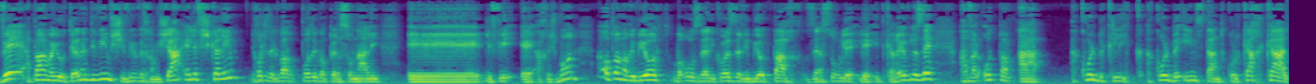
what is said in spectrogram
והפעם היו יותר נדיבים, 75 אלף שקלים. יכול להיות שזה כבר, פה זה כבר פרסונלי אה, לפי אה, החשבון. עוד פעם הריביות, ברור, זה, אני קורא לזה ריביות פח, זה אסור להתקרב לזה, אבל עוד פעם, הכל בקליק, הכל באינסטנט, כל כך קל,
